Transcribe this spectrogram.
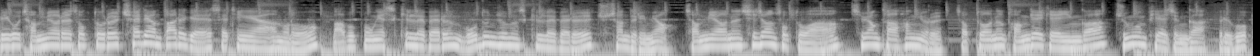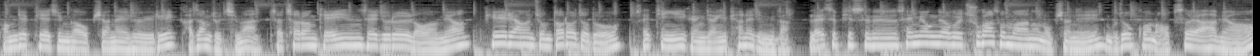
그리고 전멸의 속도를 최대한 빠르게 세팅해야 하므로 마법봉의 스킬 레벨은 모든 주문 스킬 레벨을 추천드리며 전멸은 시전 속도와 치명타 확률을 접토하는 번개 개인과 주문 피해 증가 그리고 번개 피해 증가 옵션의 효율이 가장 좋지만 저처럼 개인 세주를 넣으면 피해량은 좀 떨어져도 세팅이 굉장히 편해집니다. 레스피스는 생명력을 추가 소모하는 옵션이 무조건 없어야 하며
